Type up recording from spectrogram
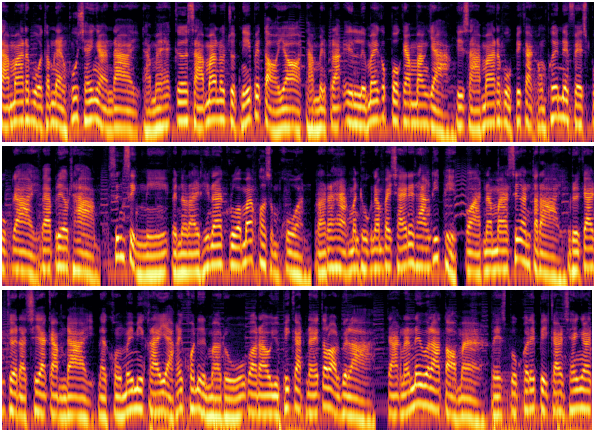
สามารถระบุตำแหน่งผู้ใช้งานได้ทำให้แฮกเกอร์สามารถเอาจุดนี้ไปต่อยอดทำเป็นปลั๊กอินหรือไม่ก็โปรแกรมบางอย่าง ที่สามารถระบุพิกัดของเพื่อนใน Facebook ได้แบบเรียลไทม์ซึ่งสิ่งนี้เป็นอะไรที่น่ากลัวมากพอสมควรเพราะถ้าหากมันถูกนำไปใช้ในทางที่ผิดก็อาจนำมาซึ่งอันตราย หรือการเกิดอาชญากรรมได้ และคงไม่มีใครอยากให้คนอื่นมารู้ว่าเราอยู่พิกัดไหนตลอดเวลา จากนั้นในเวลาต่อมา Facebook ก็ได้ปิดการใช้งาน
